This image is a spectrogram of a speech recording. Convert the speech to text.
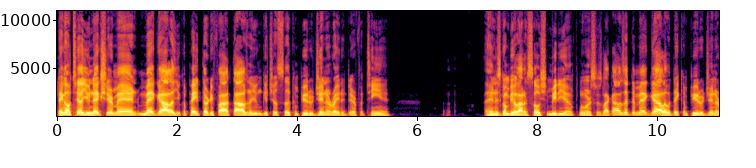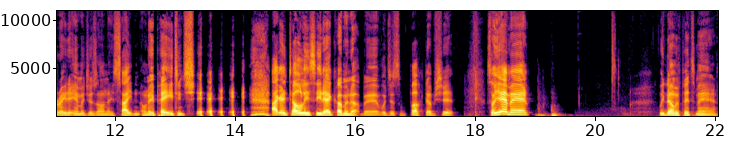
They gonna tell you next year, man, Met Gala, you can pay thirty five thousand, you can get yourself computer generated there for ten. And it's gonna be a lot of social media influencers. Like I was at the Met Gala with their computer generated images on their site and on their page and shit. I can totally see that coming up, man, which is some fucked up shit. So yeah, man. We done with fits, man.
